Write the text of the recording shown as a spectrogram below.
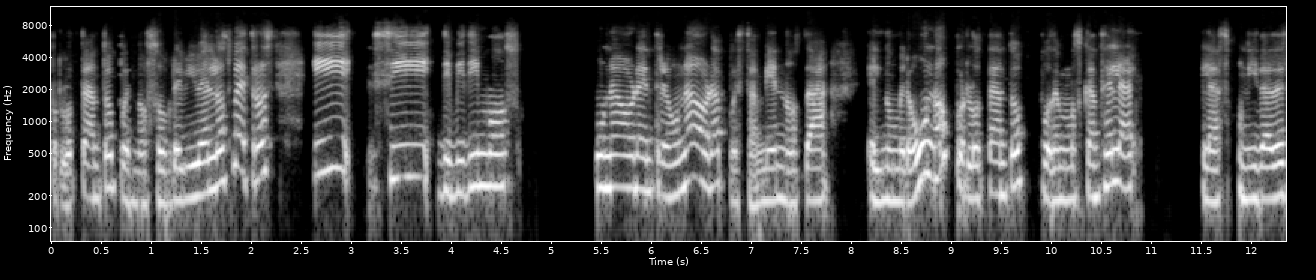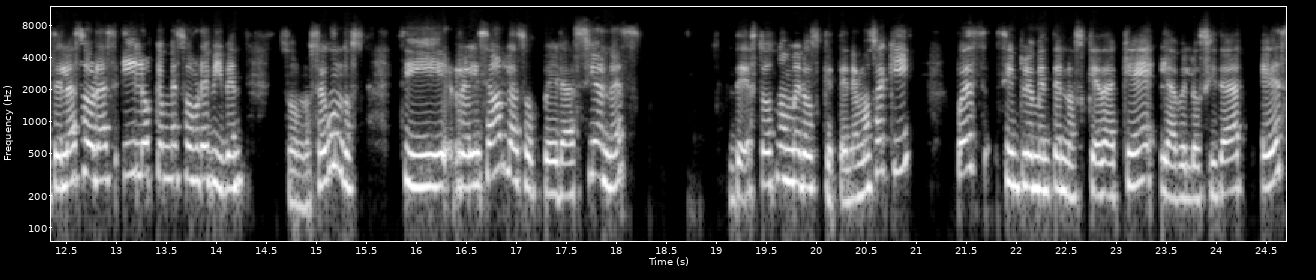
por lo tanto, pues nos sobreviven los metros y si dividimos una hora entre una hora, pues también nos da el número uno, por lo tanto, podemos cancelar las unidades de las horas y lo que me sobreviven son los segundos. Si realizamos las operaciones de estos números que tenemos aquí, pues simplemente nos queda que la velocidad es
